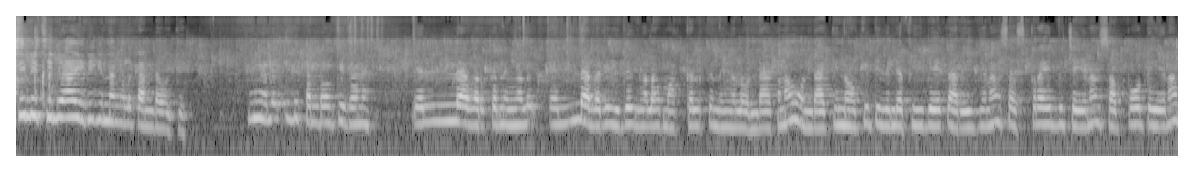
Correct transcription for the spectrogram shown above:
ചിലി ചിലായിരിക്കും നിങ്ങൾ കണ്ടു നോക്കി. നിങ്ങൾ ഇത് കണ്ടു നോക്കി എല്ലാവർക്കും നിങ്ങൾ എല്ലാവരും ഇത് നിങ്ങളെ മക്കൾക്ക് നിങ്ങൾ ഉണ്ടാക്കണം. ഉണ്ടാക്കി നോക്കിയിട്ട് ഇതിന്റെ ഫീഡ്ബാക്ക് അറിയിക്കണം സബ്സ്ക്രൈബ് ചെയ്യണം സപ്പോർട്ട് ചെയ്യണം.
